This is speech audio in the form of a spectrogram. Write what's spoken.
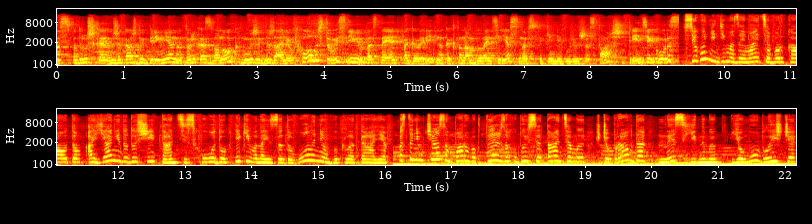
С подружкой уже каждую перемену, только звонок, мы уже бежали в холл, чтобы с ними постоять, поговорить, но как-то нам было интересно, все-таки они были уже старше, третий курс. Сьогодні Діма займається воркаутом, а Яні до душі танці сходу, які вона із задоволенням викладає. Останнім часом парубок теж захопився танцями, щоправда, не східними. Йому ближче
